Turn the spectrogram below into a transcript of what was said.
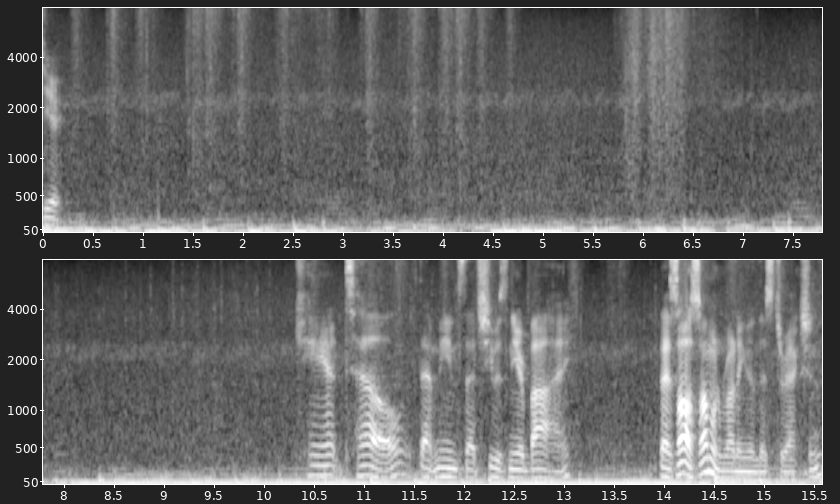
Dear. Can't tell if that means that she was nearby. But I saw someone running in this direction.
